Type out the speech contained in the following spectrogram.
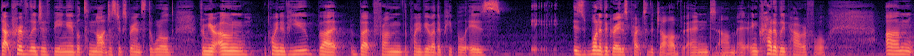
that privilege of being able to not just experience the world from your own point of view but but from the point of view of other people is is one of the greatest parts of the job and um, incredibly powerful um,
